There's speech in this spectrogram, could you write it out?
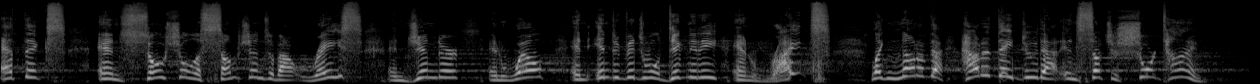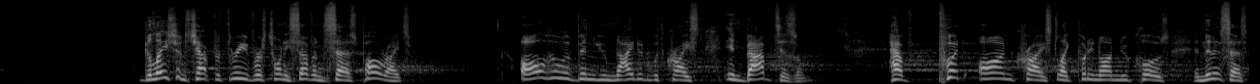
ethics and social assumptions about race and gender and wealth and individual dignity and rights? Like, none of that. How did they do that in such a short time? Galatians chapter 3, verse 27 says, Paul writes, All who have been united with Christ in baptism have put on Christ like putting on new clothes. And then it says,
